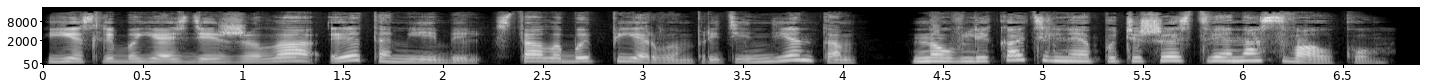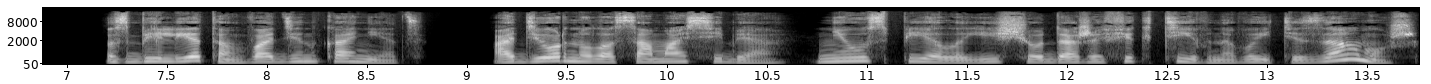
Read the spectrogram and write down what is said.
Если бы я здесь жила, эта мебель стала бы первым претендентом на увлекательное путешествие на свалку. С билетом в один конец. Одернула сама себя, не успела еще даже фиктивно выйти замуж,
